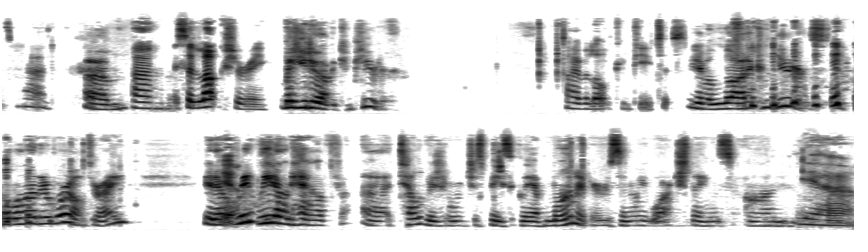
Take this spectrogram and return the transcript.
it's mad. Um, um, it's a luxury. But you do have a computer. I have a lot of computers. You have a lot of computers. a whole other world, right? You know, yeah. we, we don't have uh, television. We just basically have monitors and we watch things on. Yeah.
